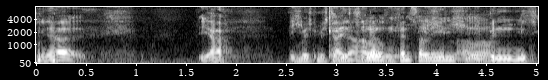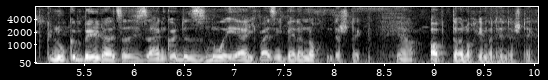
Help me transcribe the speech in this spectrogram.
Ja, ja. Ich möchte mich da keine nicht weit Ahnung. aus dem Fenster lehnen, ich, ich, aber- ich bin nicht genug im Bilde, als dass ich sagen könnte, es ist nur er. Ich weiß nicht, wer da noch hintersteckt. Ja. Ob da noch jemand hintersteckt.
